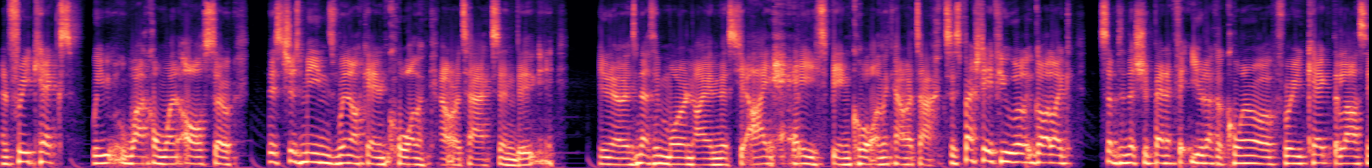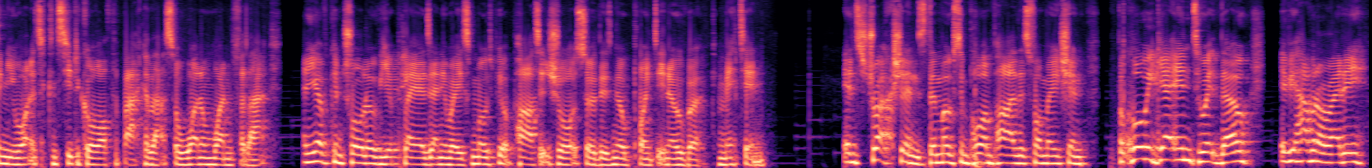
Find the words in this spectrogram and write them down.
And free kicks, we whack on one also. This just means we're not getting caught on the counter attacks, and you know, there's nothing more annoying this year. I hate being caught on the counter attacks, especially if you got like something that should benefit you, like a corner or a free kick. The last thing you want is to concede a goal off the back of that. So one on one for that, and you have control over your players anyways. Most people pass it short, so there's no point in over committing. Instructions, the most important part of this formation. Before we get into it though, if you haven't already,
